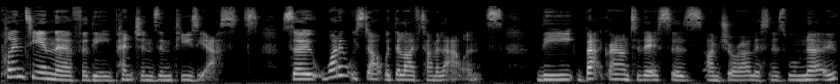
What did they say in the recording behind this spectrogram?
Plenty in there for the pensions enthusiasts. So, why don't we start with the lifetime allowance? The background to this, as I'm sure our listeners will know,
